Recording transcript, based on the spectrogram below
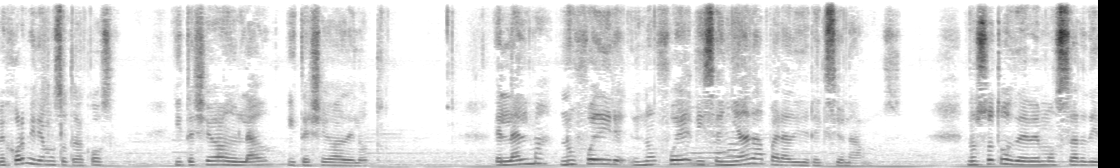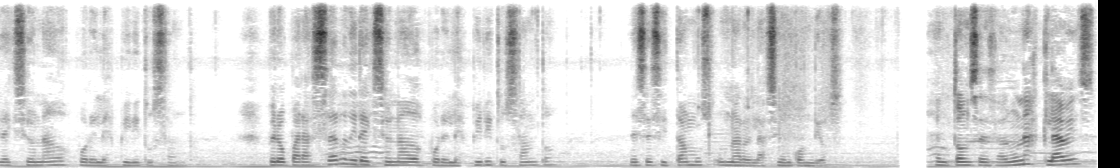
Mejor miremos otra cosa. Y te lleva de un lado y te lleva del otro. El alma no fue, no fue diseñada para direccionarnos. Nosotros debemos ser direccionados por el Espíritu Santo. Pero para ser direccionados por el Espíritu Santo necesitamos una relación con Dios. Entonces, algunas claves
